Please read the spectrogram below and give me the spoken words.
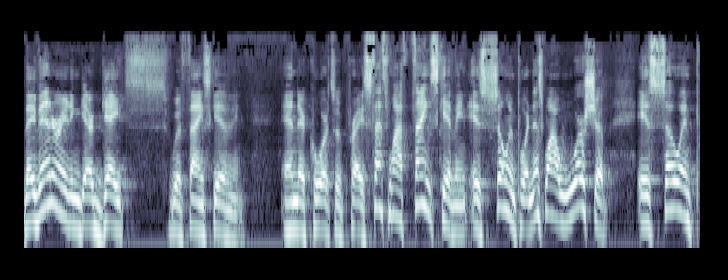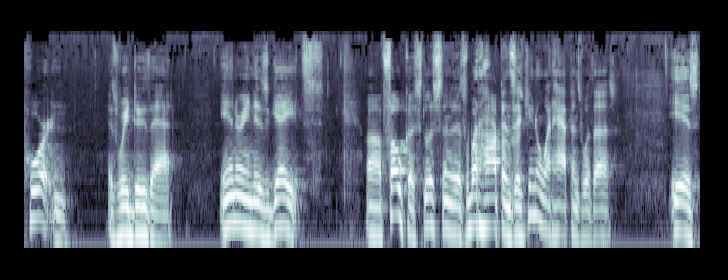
They've entered in their gates with thanksgiving and their courts with praise. That's why thanksgiving is so important. That's why worship is so important as we do that. Entering his gates uh, focused, listen to this. What happens is, you know what happens with us? Is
